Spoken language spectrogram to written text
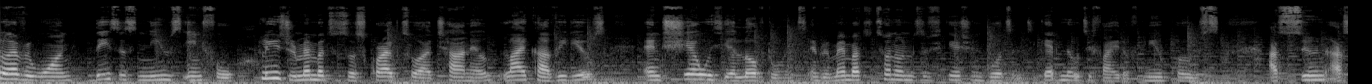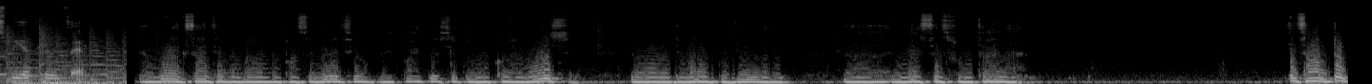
Hello everyone, this is News Info. Please remember to subscribe to our channel, like our videos, and share with your loved ones. And remember to turn on notification button to get notified of new posts as soon as we upload them. I'm very excited about the possibility of the partnership and the collaboration that we will develop with you and uh, investors from Thailand. It's our big,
